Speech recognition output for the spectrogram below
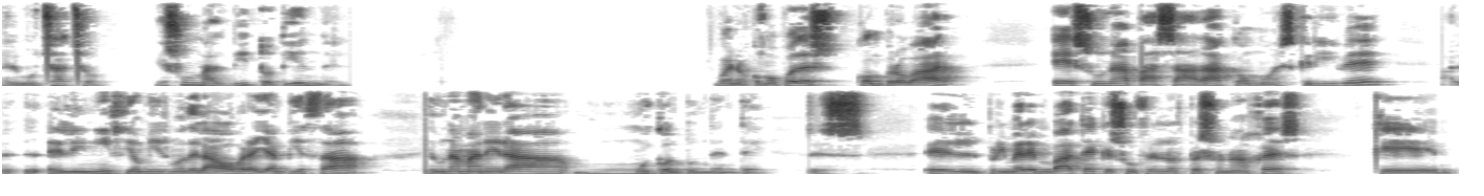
El muchacho es un maldito diendel. Bueno, como puedes comprobar, es una pasada como escribe. El inicio mismo de la obra ya empieza de una manera muy contundente. Es el primer embate que sufren los personajes que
